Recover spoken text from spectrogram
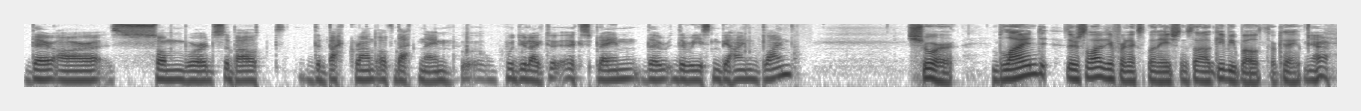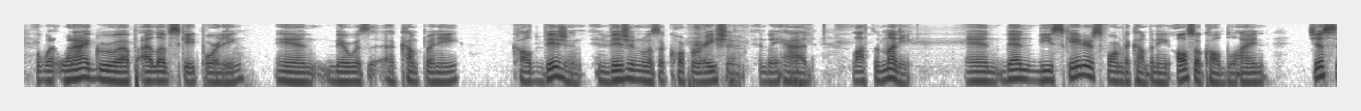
there are some words about the background of that name. Would you like to explain the the reason behind Blind? Sure. Blind, there's a lot of different explanations, and I'll give you both. Okay. Yeah. When, when I grew up, I loved skateboarding, and there was a company called Vision, and Vision was a corporation, and they had lots of money. And then these skaters formed a company also called Blind just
